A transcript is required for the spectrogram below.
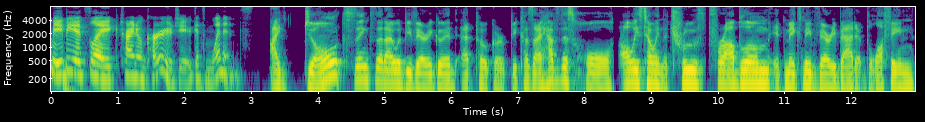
Maybe it's like trying to encourage you, get some winnings. I don't think that I would be very good at poker because I have this whole always telling the truth problem. It makes me very bad at bluffing.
